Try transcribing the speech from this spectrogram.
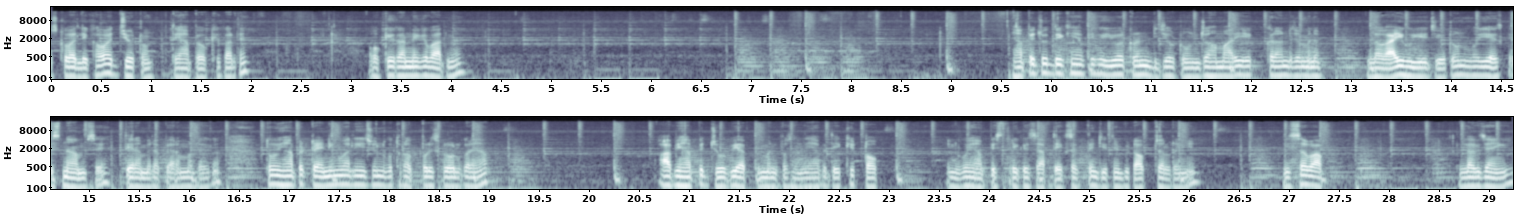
उसके बाद लिखा हुआ जियो टून तो यहाँ पे ओके कर दें। ओके करने के बाद में यहाँ पे जो देखें, यहाँ पे यूर करंट जियो टून जो हमारी एक करंट जो मैंने लगाई हुई है जियो टून वो ये इस नाम से, तेरा मेरा प्यारा मन रहेगा। तो यहाँ पे ट्रेनिंग वाली है जो उनको थोड़ा ऊपर स्क्रॉल करें आप। आप यहाँ पे जो भी आपकी मनपसंद है, यहाँ पे देखिए टॉप इनको यहाँ पे इस तरीके से आप देख सकते हैं, जितनी भी टॉप चल रही हैं। ये सब आप लग जाएँगी।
